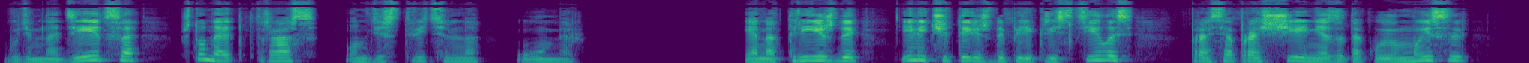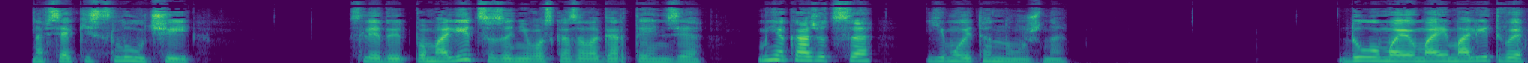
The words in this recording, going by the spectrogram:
Будем надеяться, что на этот раз он действительно умер. И она трижды или четырежды перекрестилась, прося прощения за такую мысль, на всякий случай. «Следует помолиться за него», — сказала Гортензия. «Мне кажется, ему это нужно». «Думаю, мои молитвы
